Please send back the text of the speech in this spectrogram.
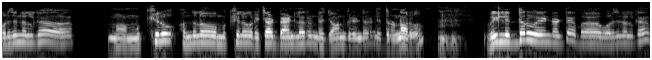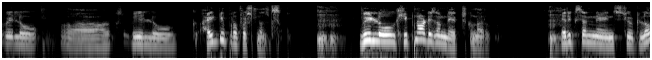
ఒరిజినల్గా మా ముఖ్యులు అందులో ముఖ్యులు Richard Bandler and John Grinder అని ఇద్దరు ఉన్నారు. వీళ్ళిద్దరూ ఏంటంటే ఒరిజినల్గా వీళ్ళు వీళ్ళు ఐటీ ప్రొఫెషనల్స్. వీళ్ళు హిప్నాటిజం నేర్చుకున్నారు. ఎరిక్సన్ ఇన్స్టిట్యూట్లో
